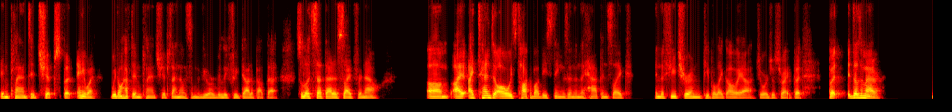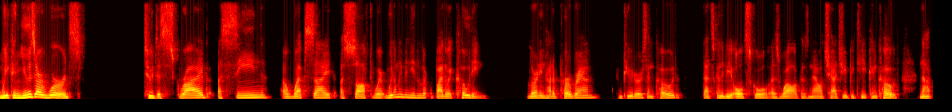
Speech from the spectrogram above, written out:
implanted chips. But anyway, we don't have to implant chips. I know some of you are really freaked out about that. So let's set that aside for now. Um, I, I tend to always talk about these things and then it happens like in the future and people are like, oh yeah, George was right. But but it doesn't matter. We can use our words to describe a scene, a website, a software. We don't even need to learn, by the way, coding, learning how to program computers and code. That's going to be old school as well, because now ChatGPT can code. Not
